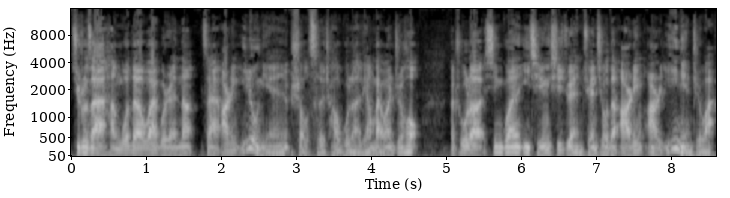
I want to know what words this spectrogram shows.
居住在韩国的外国人呢，在二零一六年首次超过了两百万之后，那除了新冠疫情席卷全球的二零二一年之外，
